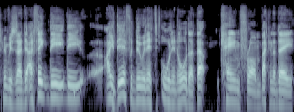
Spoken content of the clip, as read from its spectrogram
Smoothies' idea. I think the the idea for doing it all in order that came from back in the day.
